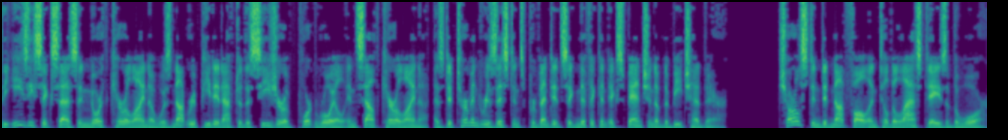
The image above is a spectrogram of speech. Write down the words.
The easy success in North Carolina was not repeated after the seizure of Port Royal in South Carolina, as determined resistance prevented significant expansion of the beachhead there. Charleston did not fall until the last days of the war.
